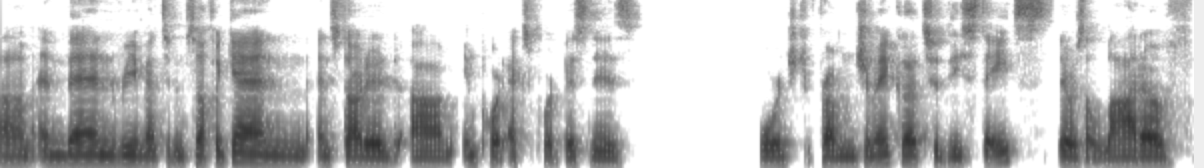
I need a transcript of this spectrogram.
Um, and then reinvented himself again and started um, import export business for, from Jamaica to the states. There was a lot of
